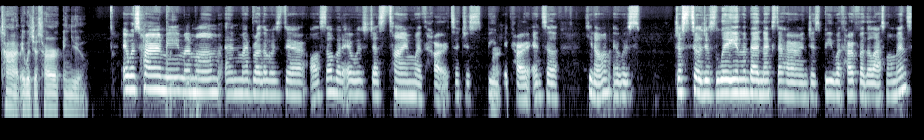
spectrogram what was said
time. It was just her and you. It was her, me, my mom, and my brother was there also, but it was just time with her to just be right. with her and to, you know, it was just to just lay in the bed next to her and just be with her for the last moments.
